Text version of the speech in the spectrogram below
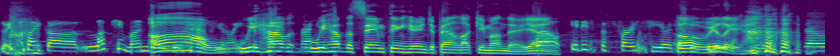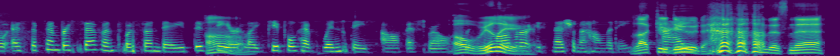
So it's like a lucky Monday. Oh, ah, we have, you know, we, Japan, have right? we have the same thing here in Japan, lucky Monday. Yeah. Well, it is the first year. oh, really? so as September seventh was Sunday this oh. year, like people have Wednesdays off as well. Oh, so really? It's national holiday. Lucky dude ですね。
